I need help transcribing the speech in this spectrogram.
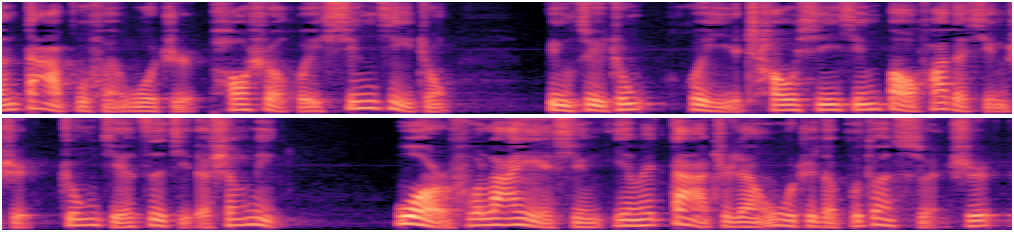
将大部分物质抛射回星际中，并最终会以超新星爆发的形式终结自己的生命。沃尔夫拉叶星因为大质量物质的不断损失，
